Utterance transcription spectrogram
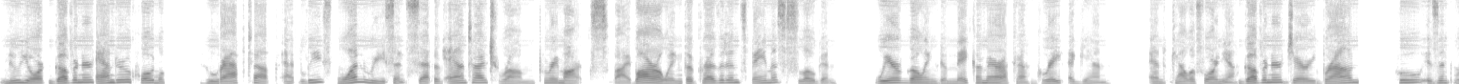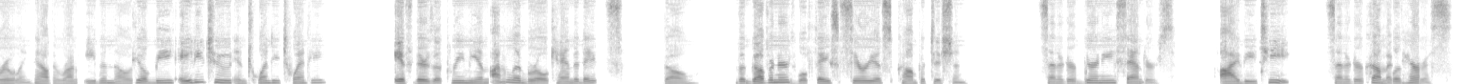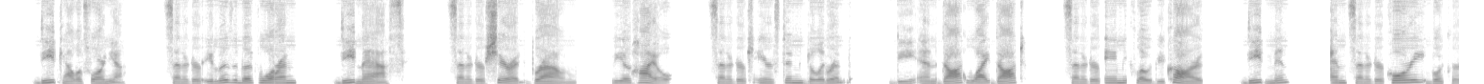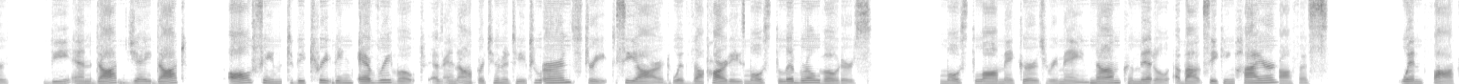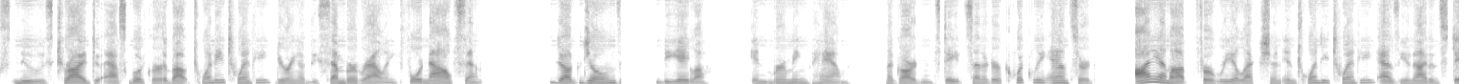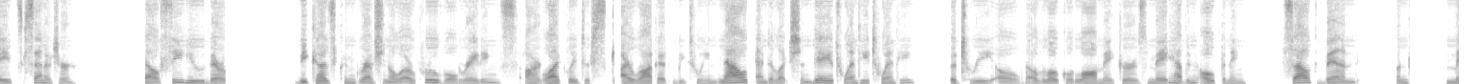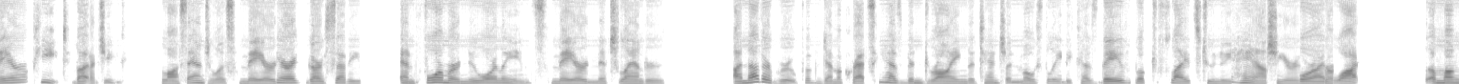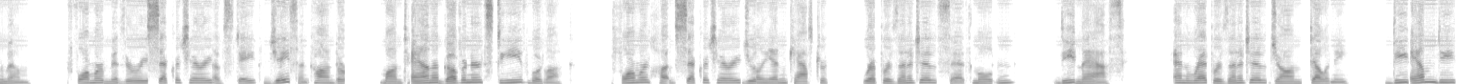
New York Governor Andrew Cuomo, who wrapped up at least one recent set of anti-Trump remarks by borrowing the president's famous slogan, We're going to make America great again, and California Governor Jerry Brown, who isn't ruling out the run even though he'll be 82 in 2020. If there's a premium on liberal candidates, though, the governors will face serious competition. Senator Bernie Sanders, IVT, Senator Kamala Harris, D. California, Senator Elizabeth Warren, D. Mass, Senator Sherrod Brown, D. Ohio, Senator Kirsten Gillibrand, D. N. White. Senator Amy Klobuchar, D. Mint, and Senator Cory Booker, D. N. J. All seem to be treating every vote as an opportunity to earn street yard with the party's most liberal voters. Most lawmakers remain non-committal about seeking higher office, when Fox News tried to ask Booker about 2020 during a December rally for Now Sen. Doug Jones, DALA, in Birmingham, the Garden State senator quickly answered, I am up for re-election in 2020 as United States Senator. I'll see you there. Because congressional approval ratings aren't likely to skyrocket between now and Election Day 2020, the trio of local lawmakers may have an opening. South Bend, and Mayor Pete Buttigieg, Los Angeles Mayor Eric Garcetti, and former New Orleans Mayor Mitch Landrieu. Another group of Democrats has been drawing attention mostly because they've booked flights to New Hampshire or Iowa. Among them, former Missouri Secretary of State Jason Kander, Montana Governor Steve Bullock, former HUD Secretary Julian Castro, Representative Seth Moulton, D. Mass, and Representative John Delaney, DMD.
